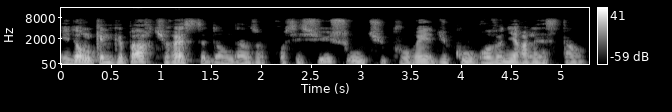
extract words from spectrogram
et donc quelque part tu restes donc dans un processus où tu pourrais du coup revenir à l'instant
